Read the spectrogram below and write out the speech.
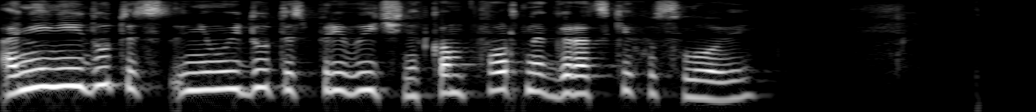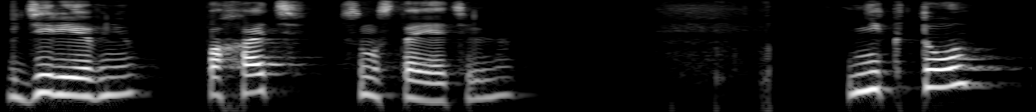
Они не, идут из, не уйдут из привычных, комфортных городских условий в деревню, пахать самостоятельно. Никто,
